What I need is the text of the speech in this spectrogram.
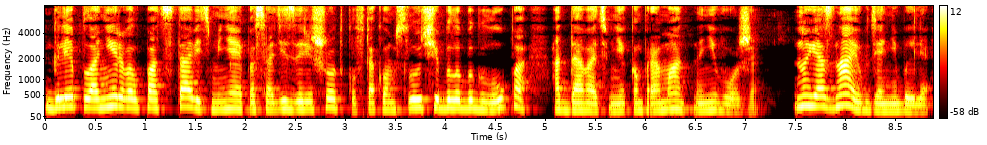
«Глеб планировал подставить меня и посадить за решетку. В таком случае было бы глупо отдавать мне компромат на него же». Но я знаю, где они были.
